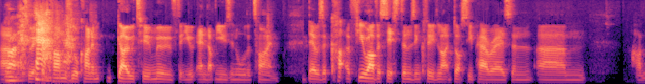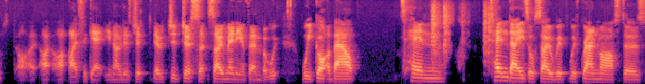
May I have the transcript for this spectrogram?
Um, right. so it becomes your kind of go-to move that you end up using all the time. There was a, a few other systems, including like Doce Pares and um, I, I, I, forget. You know, there's just there were just so many of them, but we we got about 10, 10 days or so with with grandmasters,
